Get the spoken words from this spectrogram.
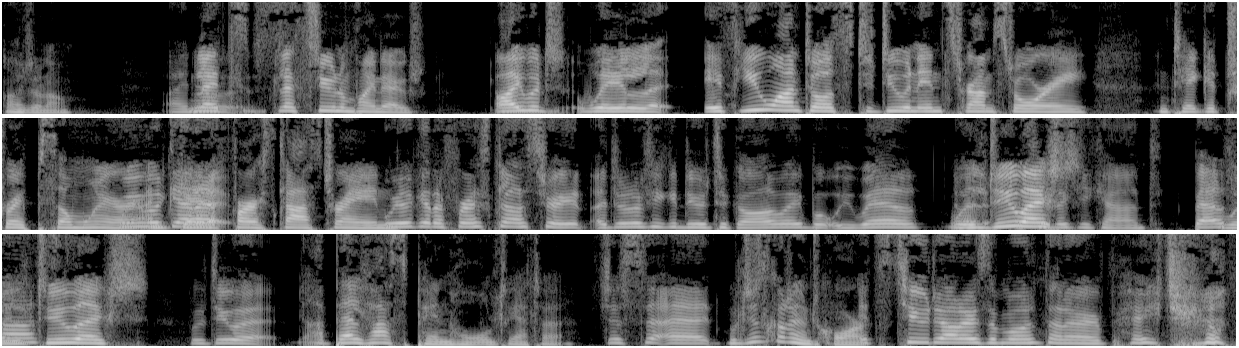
I don't know. I know Let's let's do and find out. I mm. would will if you want us to do an Instagram story and take a trip somewhere We will and get get, it. a first class train. We'll get a first class train. I don't know if you can do it to Galway, but we will. We'll do I it. like you can't. We'll do it. We'll do it. Uh, Belfast pinhole to get it. Just uh, We'll just go down to Cork. it's two dollars a month on our Patreon.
